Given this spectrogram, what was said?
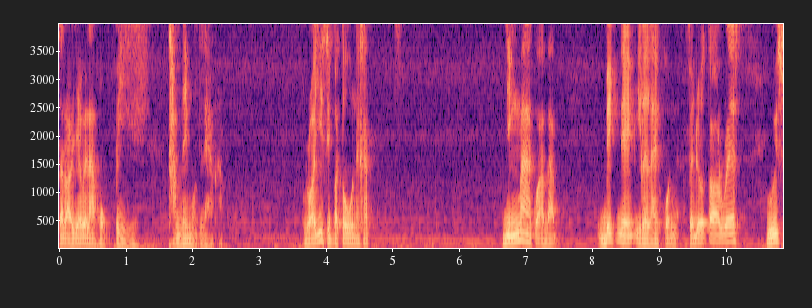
ตลอดระยะเวลา 6 ปีทำได้หมดแล้วครับ 120 ประตูนะครับ ยิงมากกว่าแบบบิ๊กเนมอีกหลายๆ คนเฟเดโรตอเรสลุยโซ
